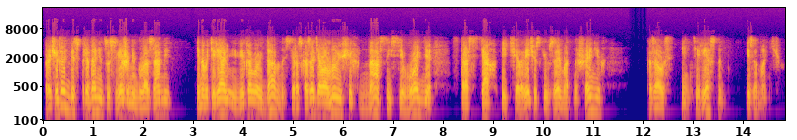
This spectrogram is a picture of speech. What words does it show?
Прочитать беспреданницу свежими глазами и на материале вековой давности рассказать о волнующих нас и сегодня страстях и человеческих взаимоотношениях казалось интересным и заманчив.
